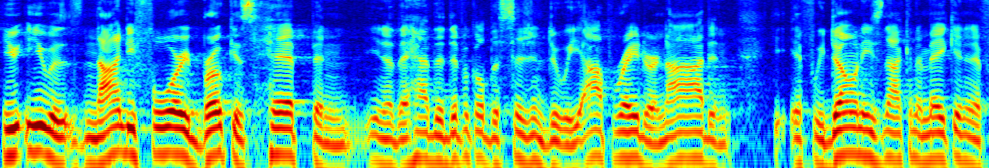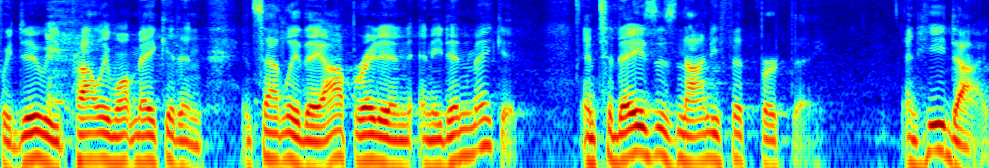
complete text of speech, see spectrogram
he, he was 94, he broke his hip, and you know, they had the difficult decision do we operate or not? And if we don't, he's not going to make it, and if we do, he probably won't make it. And, and sadly, they operated, and, and he didn't make it. And today's his 95th birthday, and he died.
